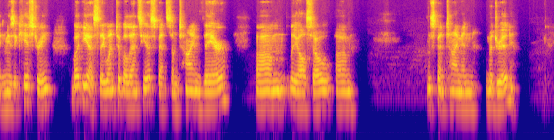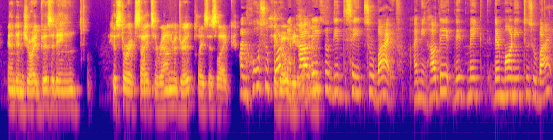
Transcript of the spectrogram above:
in music history. But yes, they went to Valencia, spent some time there. Um, they also um, spent time in Madrid and enjoyed visiting historic sites around Madrid, places like and who supported them? How they did they survive? I mean, how they did make their money to survive?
